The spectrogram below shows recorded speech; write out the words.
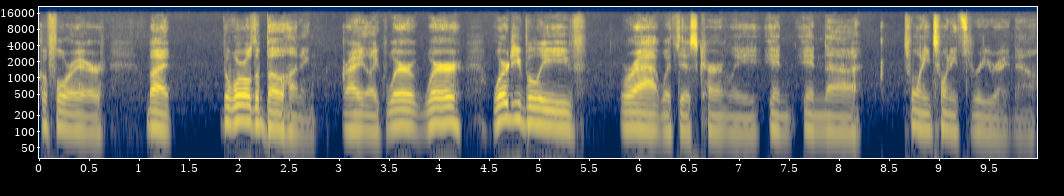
before air, but the world of bow hunting, right? Like where where where do you believe we're at with this currently in in uh, 2023 right now?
